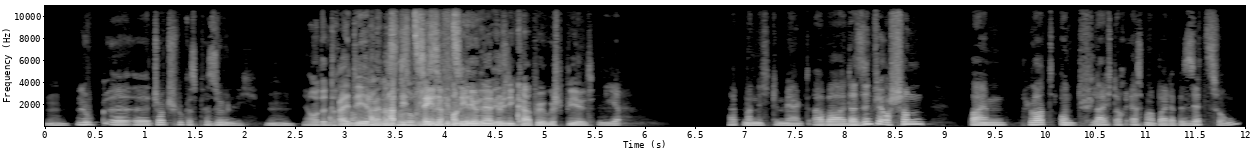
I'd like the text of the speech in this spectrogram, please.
Mhm. Luke, äh, äh, George Lucas persönlich. Mhm. ja, und in Hat er 3D noch- wären das Hat dann die so Zähne von Zähne Leonardo gewesen. DiCaprio gespielt. Ja. Hat man nicht gemerkt. Aber Mhm. da sind wir auch schon beim Plot und vielleicht auch erstmal bei der Besetzung.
